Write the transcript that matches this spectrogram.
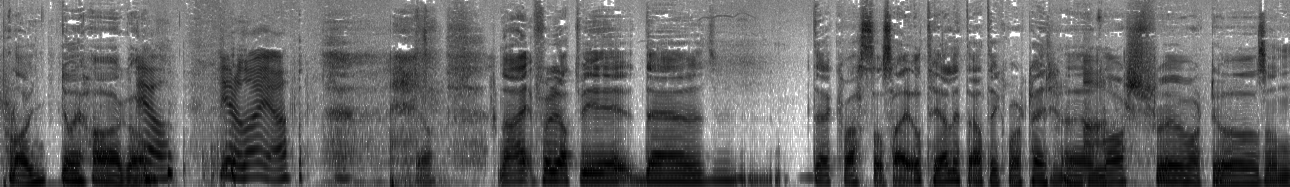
plante noe i hagen. Ja, gjøre noe annet. Ja. Nei, for at vi Det, det kvessa seg jo til litt etter hvert her. Eh, Lars ble jo sånn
